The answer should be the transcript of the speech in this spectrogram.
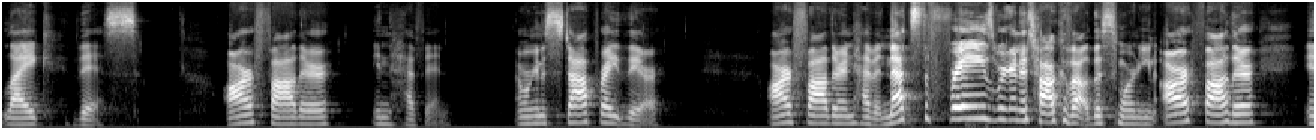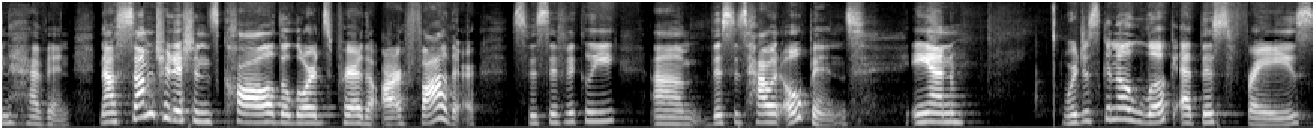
like this Our Father in heaven. And we're going to stop right there. Our Father in heaven. That's the phrase we're going to talk about this morning. Our Father in heaven. Now, some traditions call the Lord's Prayer the Our Father. Specifically, um, this is how it opens. And we're just going to look at this phrase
